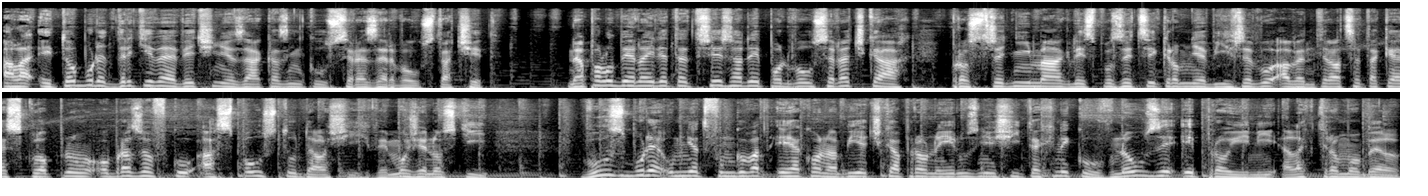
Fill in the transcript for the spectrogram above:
ale i to bude drtivé většině zákazníků s rezervou stačit. Na palubě najdete tři řady po dvou sedačkách. Prostřední má k dispozici kromě výhřevu a ventilace také sklopnou obrazovku a spoustu dalších vymožeností. Vůz bude umět fungovat i jako nabíječka pro nejrůznější techniku v nouzi i pro jiný elektromobil.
